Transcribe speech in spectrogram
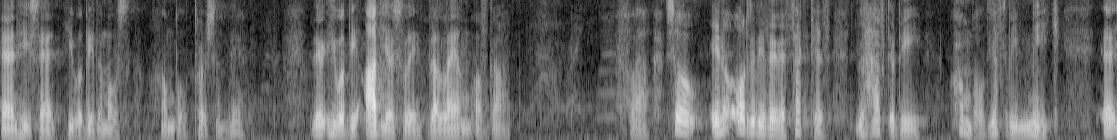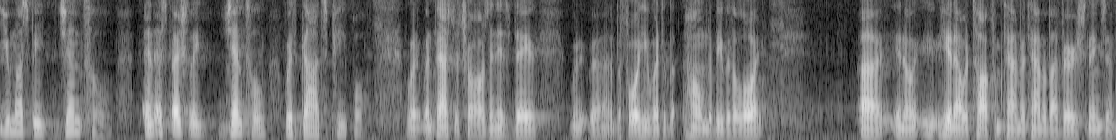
And he said, He will be the most humble person there he will be obviously the Lamb of God. Wow. So, in order to be very effective, you have to be humble, you have to be meek, uh, you must be gentle, and especially gentle with God's people. When, when Pastor Charles, in his day, when, uh, before he went to, home to be with the Lord, uh, you know, he, and I would talk from time to time about various things, and,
